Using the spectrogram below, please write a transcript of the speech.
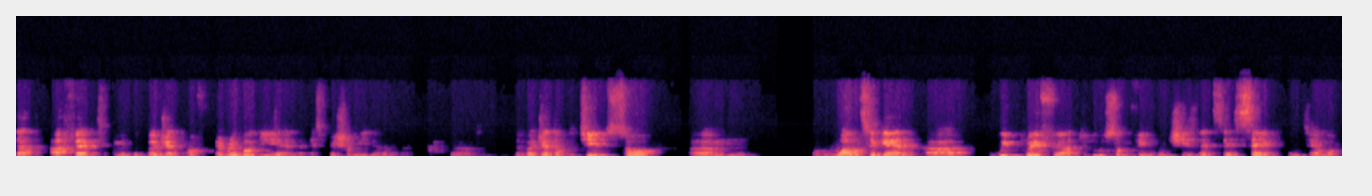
that affects I mean, the budget of everybody and especially the, the, the budget of the teams. So um, once again, uh, we prefer to do something which is, let's say, safe in terms of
